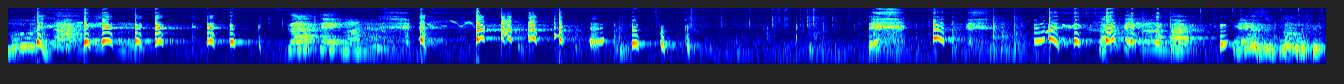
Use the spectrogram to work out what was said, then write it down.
Move, stop hating. On him. Stop hating on the puck. Here's boots.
